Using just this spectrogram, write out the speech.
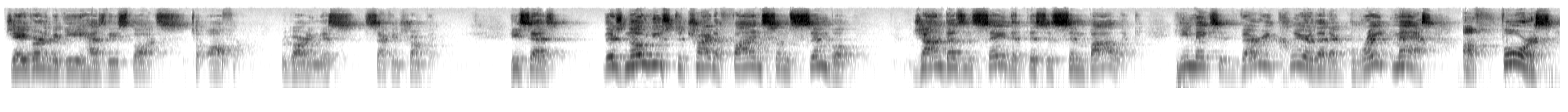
J. Vernon McGee has these thoughts to offer regarding this second trumpet. He says, There's no use to try to find some symbol. John doesn't say that this is symbolic. He makes it very clear that a great mass of force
